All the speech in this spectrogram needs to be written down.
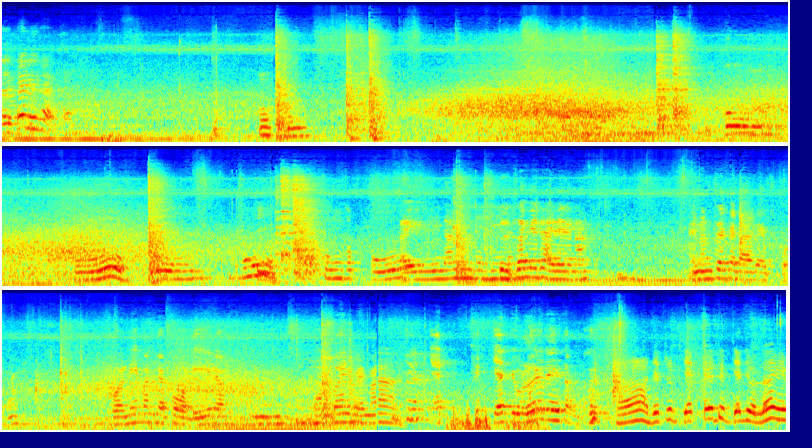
เลยค่ะเอาเลยได้เลยค่ะอื้อหือปูปูปูปรุงกับปูไอ้นั้นคือใช้ไม่ได้เลยนะ ไอ้นั้นใช้ไม่ได้เลยปวดนะวันนี้มันจะปวดดีแล้วทำได้ไหมมั้ยเจ็ดสิบเจ็ดอยู่เลยได้ตำรวจอ๋อเจ็ดสิบเจ็ดเจ็ดสิบเจ็ดอยู่เลยม่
